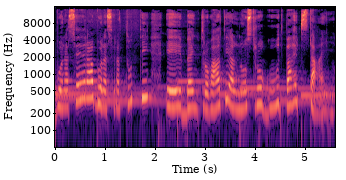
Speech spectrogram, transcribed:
Buonasera, buonasera a tutti e bentrovati al nostro Good Vibes Time.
